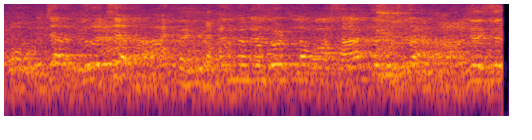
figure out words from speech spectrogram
ఓ, వచ్చారు మీరు వచ్చారా? రోడ్ల మా సాయంత్రం చూస్తారు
